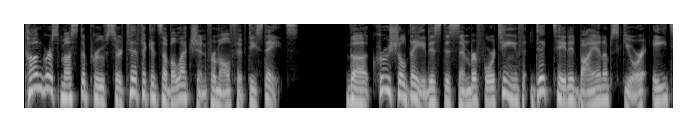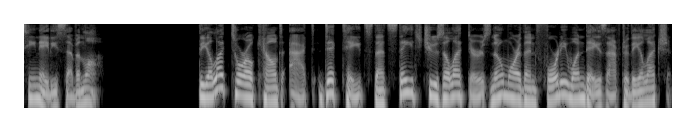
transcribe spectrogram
Congress must approve certificates of election from all 50 states. The crucial date is December 14th, dictated by an obscure 1887 law. The Electoral Count Act dictates that states choose electors no more than 41 days after the election.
